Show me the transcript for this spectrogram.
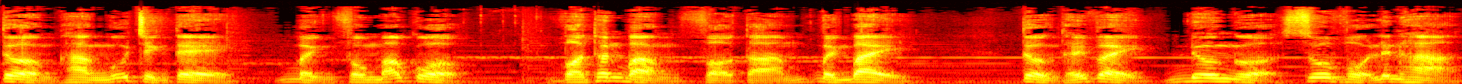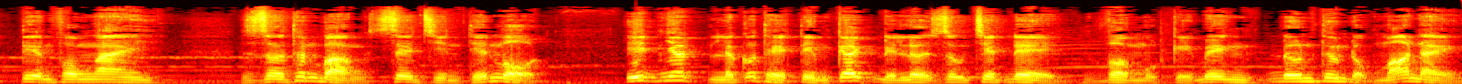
Tưởng hàng ngũ chỉnh tề, bình phong mã cuộc, và thân bằng pháo tám bình bảy. Tưởng thấy vậy, đưa ngựa xua vội lên hà tiên phong ngay. Giờ thân bằng C9 tiến 1, ít nhất là có thể tìm cách để lợi dụng triệt để vào một kỵ binh đơn thương độc mã này.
